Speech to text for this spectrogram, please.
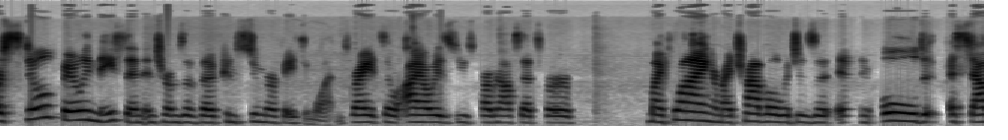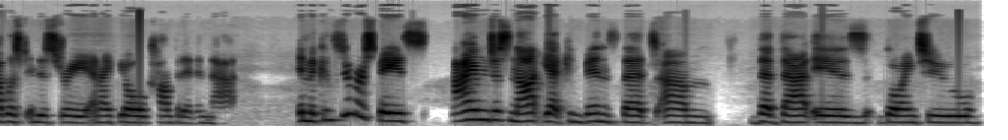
are still fairly nascent in terms of the consumer facing ones, right? So I always use carbon offsets for my flying or my travel, which is a, an old established industry, and I feel confident in that. In the consumer space, I'm just not yet convinced that um, that that is going to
